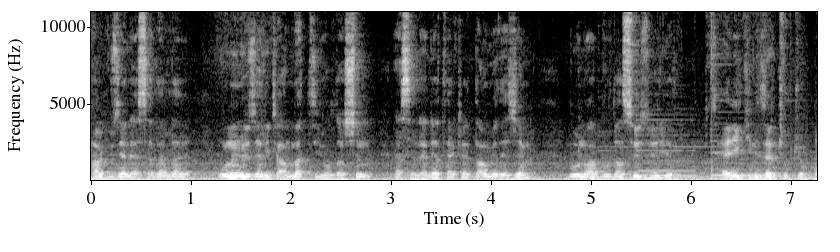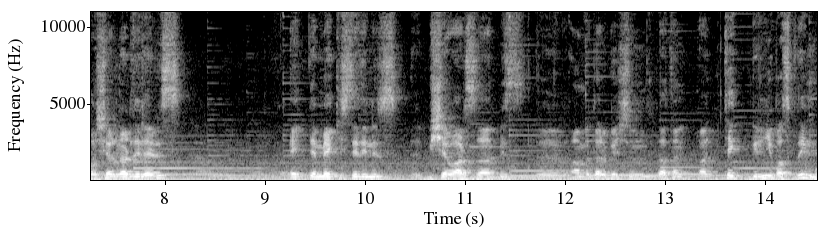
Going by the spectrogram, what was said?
daha güzel eserlerle, onun özellikle Ahmet Yoldaş'ın eserleriyle tekrar devam edeceğim. Buna buradan söz veriyorum. Her ikinize çok çok başarılar dileriz. Eklemek istediğiniz bir şey varsa biz e, Ahmet arkadaşının zaten tek birinci baskı değil mi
